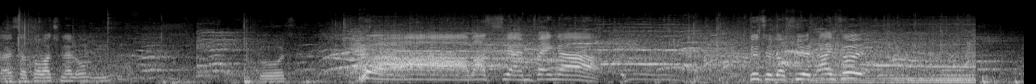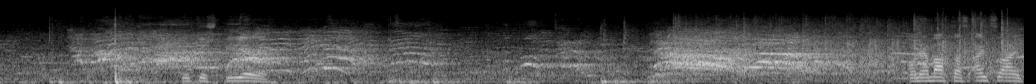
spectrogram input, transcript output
Da ist der Torwart schnell unten. Gut. Boah, was für ein Banger. Düsseldorf führt 1-0. Gut gespielt. Und er macht das 1 zu 1.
